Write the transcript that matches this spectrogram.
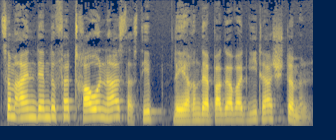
Zum einen, indem du Vertrauen hast, dass die Lehren der Bhagavad Gita stimmen.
